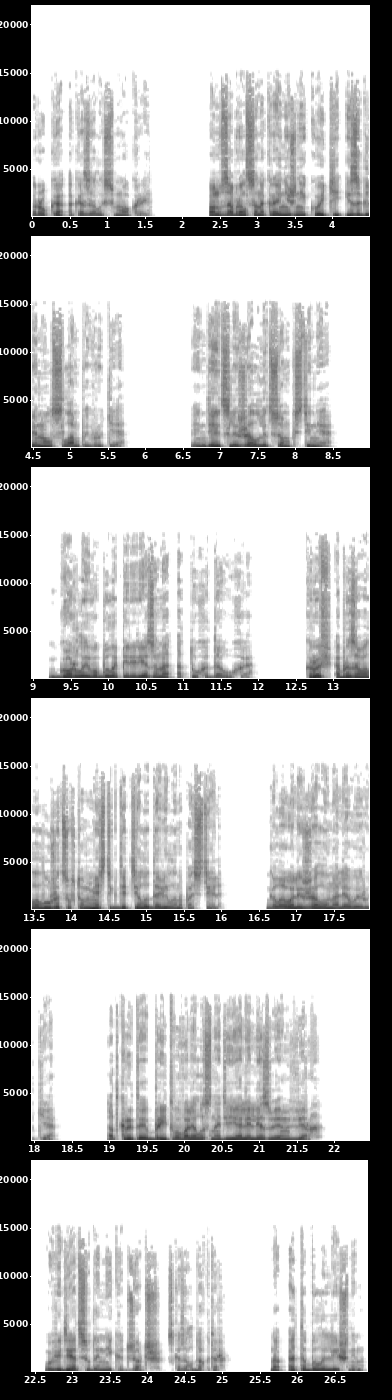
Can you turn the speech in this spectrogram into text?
Рука оказалась мокрой. Он взобрался на край нижней койки и заглянул с лампой в руке. Индейец лежал лицом к стене. Горло его было перерезано от уха до уха. Кровь образовала лужицу в том месте, где тело давило на постель. Голова лежала на левой руке. Открытая бритва валялась на одеяле лезвием вверх. «Уведи отсюда Ника, Джордж», — сказал доктор. Но это было лишним.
